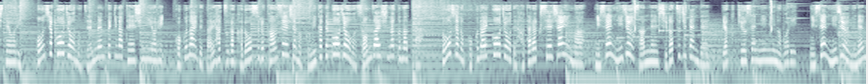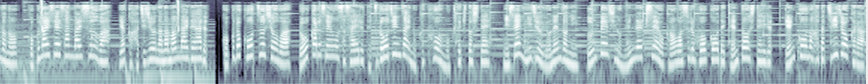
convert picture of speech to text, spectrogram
しており、本社工場の全面的な停止により、国内でダイハツが稼働する完成車の組み立て工場は存在しなくなった。同社の国内工場で働く正社員は、2023年4月時点で約9000人に上り、2022年度の国内生産台数は約87万台である。国土交通省は、ローカル線を支える鉄道人材の確保を目的として、2024年度に運転士の年齢規制を緩和する方向で検討している。現行の20歳以上から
